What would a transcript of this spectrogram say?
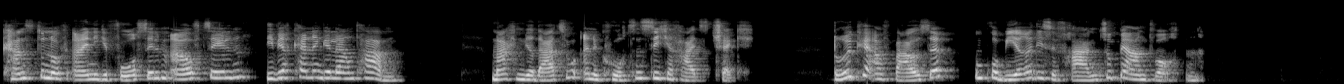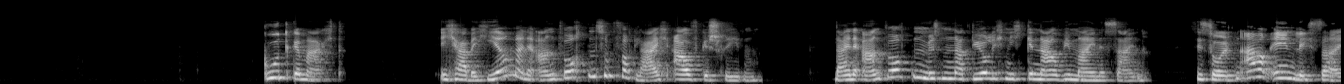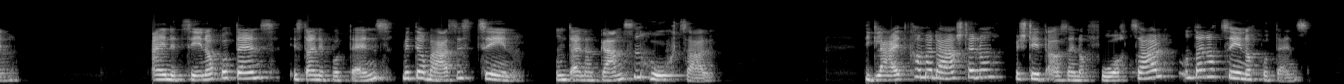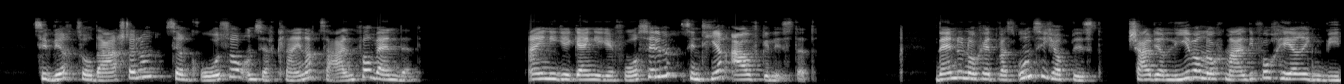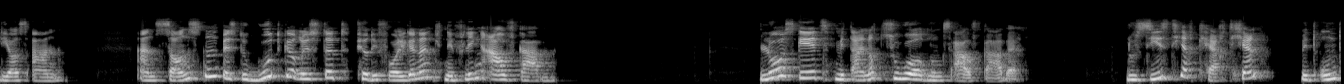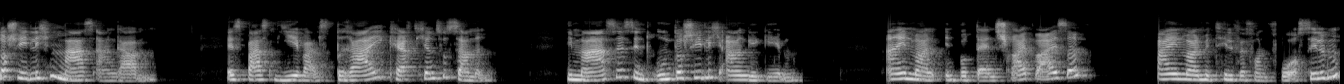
Kannst du noch einige Vorsilben aufzählen, die wir kennengelernt haben? Machen wir dazu einen kurzen Sicherheitscheck. Drücke auf Pause und probiere diese Fragen zu beantworten. Gut gemacht! Ich habe hier meine Antworten zum Vergleich aufgeschrieben. Deine Antworten müssen natürlich nicht genau wie meine sein. Sie sollten aber ähnlich sein. Eine Zehnerpotenz ist eine Potenz mit der Basis 10 und einer ganzen Hochzahl. Die Gleitkommadarstellung besteht aus einer Vorzahl und einer Zehnerpotenz. Sie wird zur Darstellung sehr großer und sehr kleiner Zahlen verwendet. Einige gängige Vorsilben sind hier aufgelistet. Wenn du noch etwas unsicher bist, schau dir lieber nochmal die vorherigen Videos an. Ansonsten bist du gut gerüstet für die folgenden kniffligen Aufgaben. Los geht's mit einer Zuordnungsaufgabe. Du siehst hier Kärtchen mit unterschiedlichen Maßangaben. Es passen jeweils drei Kärtchen zusammen. Die Maße sind unterschiedlich angegeben. Einmal in Potenzschreibweise, einmal mit Hilfe von Vorsilben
